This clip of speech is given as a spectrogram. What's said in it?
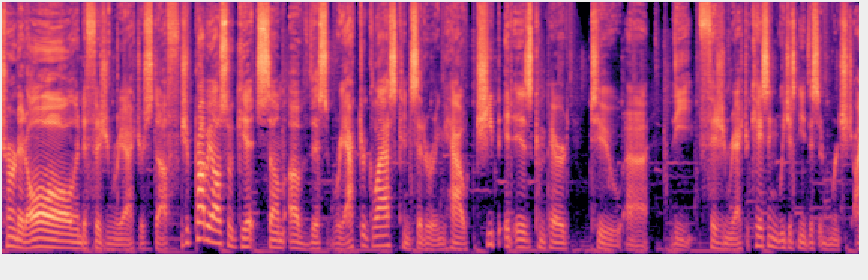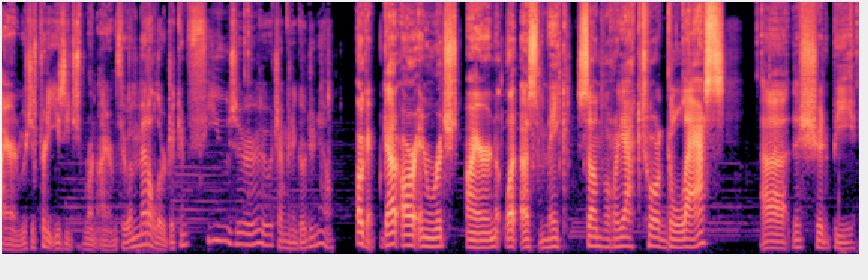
turn it all into fission reactor stuff. You should probably also get some of this reactor glass considering how cheap it is compared to uh, the fission reactor casing. We just need this enriched iron, which is pretty easy. Just run iron through a metallurgic infuser, which I'm going to go do now. Okay, got our enriched iron. Let us make some reactor glass. Uh, this should be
